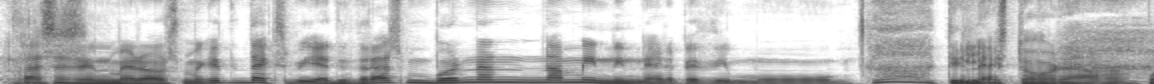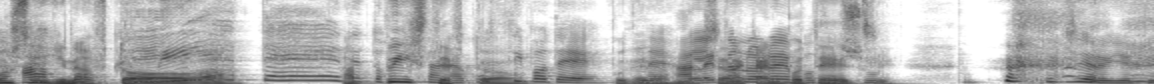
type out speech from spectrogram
θα σας ενημερώσουμε γιατί εντάξει, η αντιδράση μου μπορεί να, να μην είναι ρε παιδί μου. «Α, Τι λες τώρα, πώς έγινε αυτό; Αποκλείεται! Δεν το έχω Απίστευτο. ξανακούσει ποτέ. Που δεν ναι, έχουμε αλλά ήταν ξανακάνει ωραία ποτέ υπόθεση σου. έτσι. Δεν ξέρω γιατί.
